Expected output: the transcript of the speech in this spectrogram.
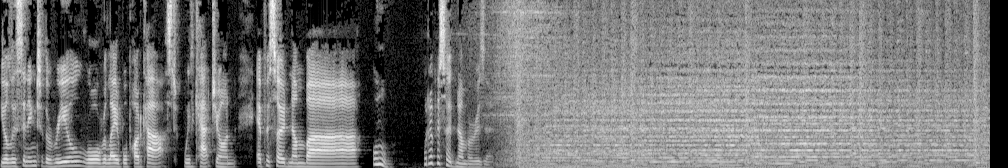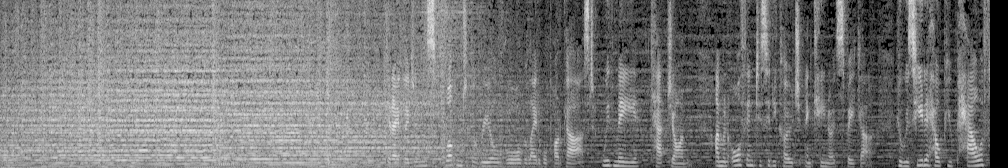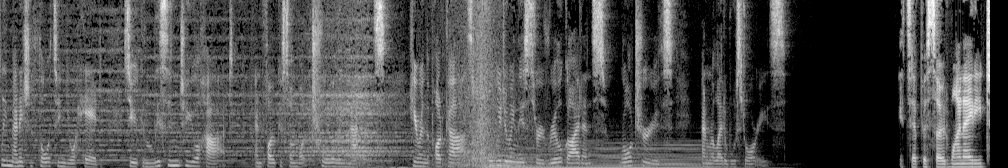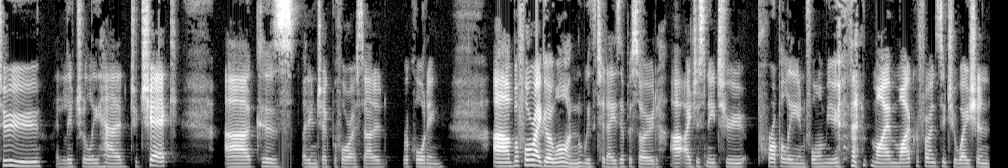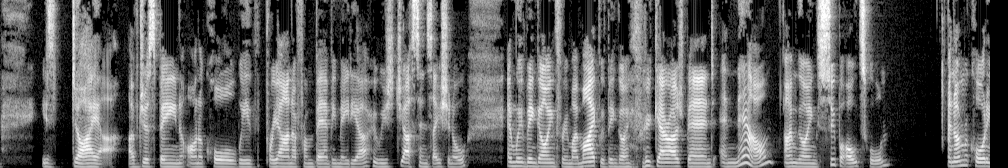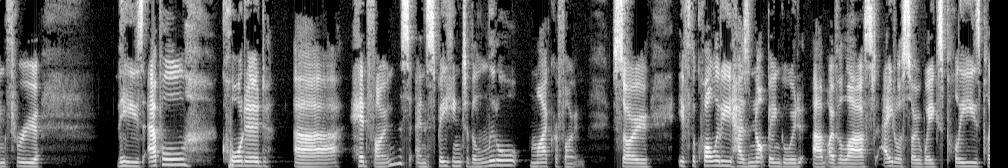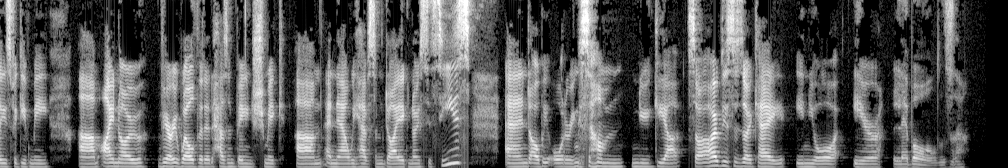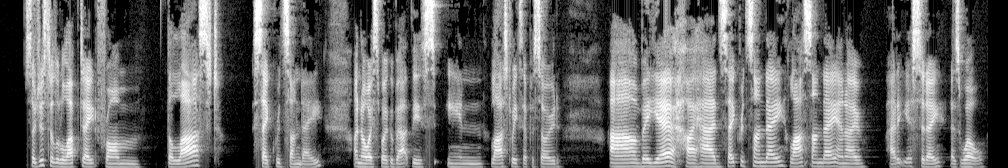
You're listening to the Real Raw Relatable podcast with Kat John, episode number. Ooh, what episode number is it? G'day, legends. Welcome to the Real Raw Relatable podcast with me, Kat John. I'm an authenticity coach and keynote speaker who is here to help you powerfully manage the thoughts in your head so you can listen to your heart and focus on what truly matters. Here in the podcast, we'll be doing this through real guidance, raw truths, and relatable stories. It's episode 182. I literally had to check because uh, I didn't check before I started recording. Um, before I go on with today's episode, uh, I just need to properly inform you that my microphone situation is dire. I've just been on a call with Brianna from Bambi Media, who is just sensational. And we've been going through my mic, we've been going through GarageBand, and now I'm going super old school and I'm recording through these Apple corded uh, headphones and speaking to the little microphone. So, if the quality has not been good um, over the last eight or so weeks, please, please forgive me. Um, I know very well that it hasn't been schmick, um, and now we have some diagnoses, and I'll be ordering some new gear. So I hope this is okay in your ear levels. So, just a little update from the last Sacred Sunday. I know I spoke about this in last week's episode. Um, but yeah, I had Sacred Sunday last Sunday and I had it yesterday as well.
